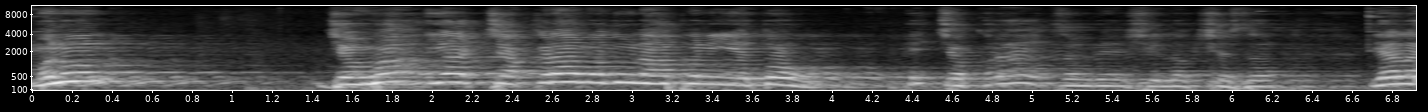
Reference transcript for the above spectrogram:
म्हणून जेव्हा या चक्रामधून आपण येतो हे चक्र आहे चौऱ्याऐंशी लक्षचं याला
